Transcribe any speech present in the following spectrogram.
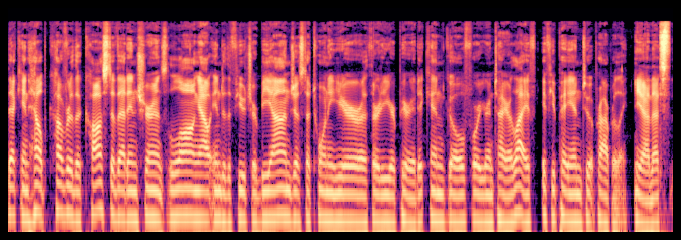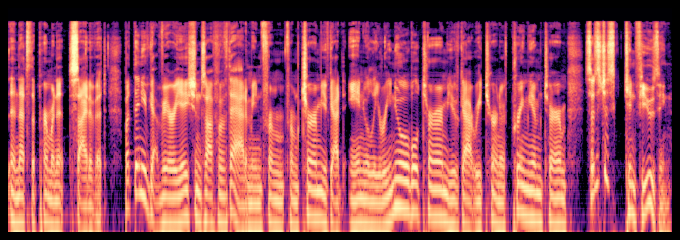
that can help cover the cost of that insurance long out into the future beyond just a 20 year or a 30 year period. It can go for your entire life if you pay into it properly. Yeah, that's and that's the permanent side of it. But then you've got variations off of that. I mean, from from term, you've got annually renewable term, you've got return of premium term. So it's just confusing.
